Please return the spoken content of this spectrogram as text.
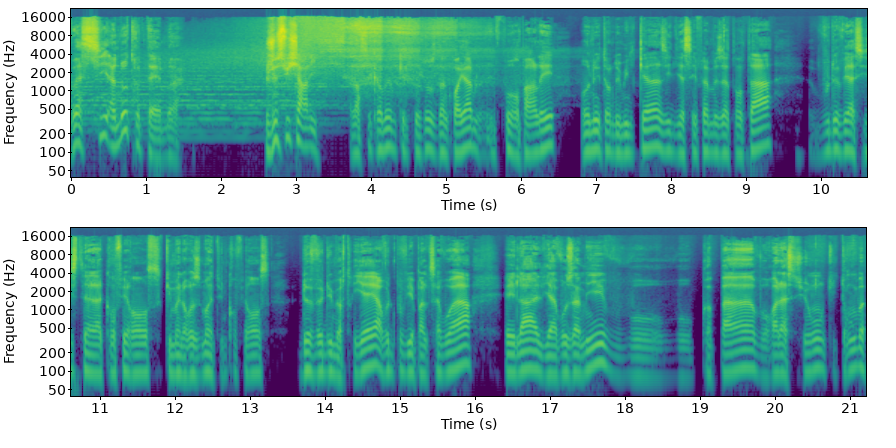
voici un autre thème. Je suis Charlie. Alors, c'est quand même quelque chose d'incroyable. Il faut en parler. On est en 2015, il y a ces fameux attentats. Vous devez assister à la conférence, qui malheureusement est une conférence devenue meurtrière. Vous ne pouviez pas le savoir. Et là, il y a vos amis, vos, vos copains, vos relations qui tombent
